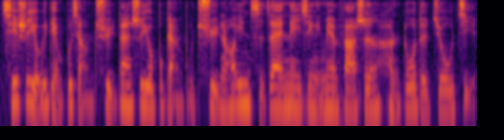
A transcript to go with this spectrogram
其实有一点不想去，但是又不敢不去，然后因此在内心里面发生很多的纠结。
